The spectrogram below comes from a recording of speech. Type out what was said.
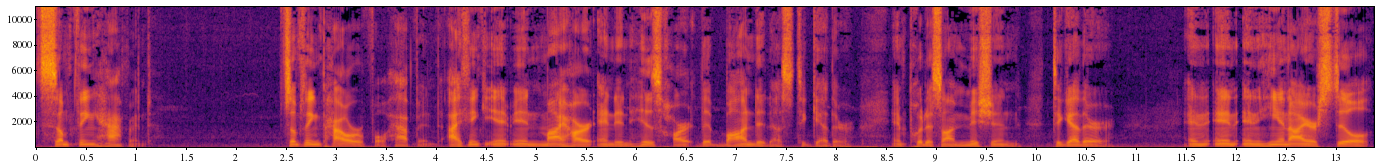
something happened. Something powerful happened. I think in, in, my heart and in his heart that bonded us together and put us on mission together. And, and, and he and I are still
